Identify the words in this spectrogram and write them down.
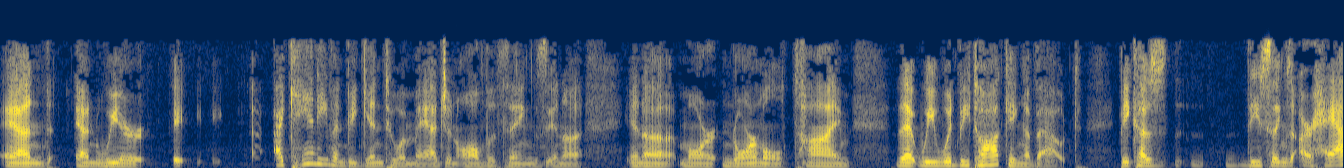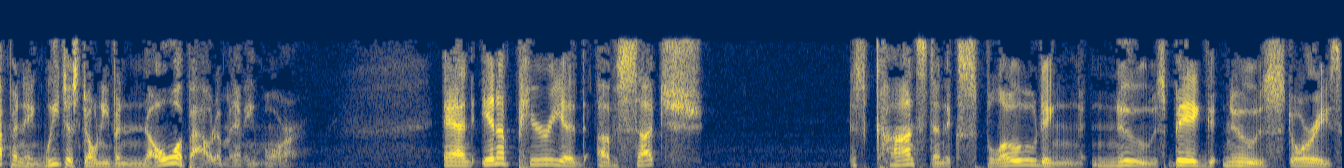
and and we're I can't even begin to imagine all the things in a in a more normal time that we would be talking about because these things are happening. We just don't even know about them anymore. And in a period of such this constant exploding news, big news stories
